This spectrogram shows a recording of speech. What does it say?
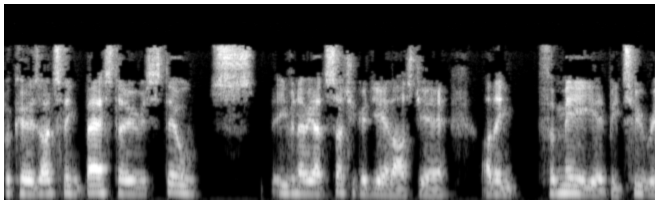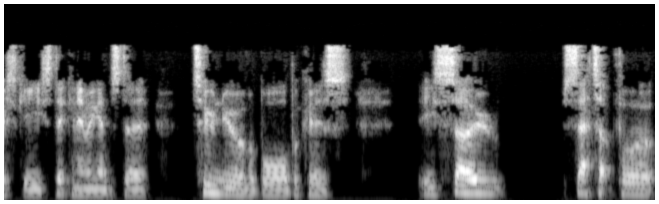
because I just think Bairstow is still, even though he had such a good year last year, I think for me it'd be too risky sticking him against a too new of a ball because he's so set up for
